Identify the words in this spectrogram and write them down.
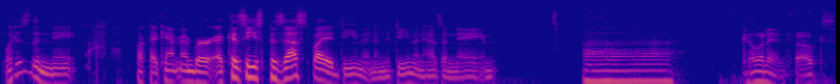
What is the name? fuck, I can't remember because he's possessed by a demon, and the demon has a name. Uh going in, folks.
